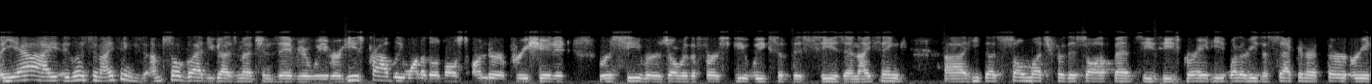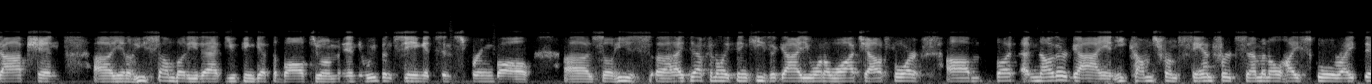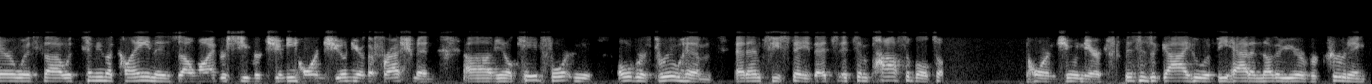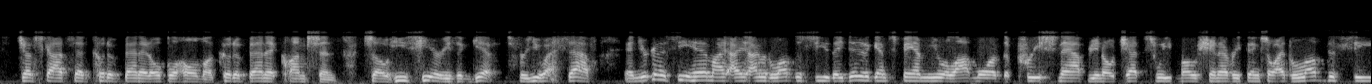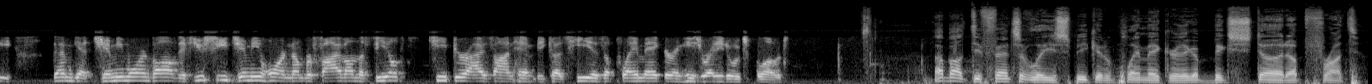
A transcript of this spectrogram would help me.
Yeah, I, listen, I think I'm so glad you guys mentioned Xavier Weaver. He's probably one of the most underappreciated receivers over the first few weeks of this season. I think uh, he does so much for this offense. He's he's great. He, whether he's a second or third read option, uh, you know, he's somebody that you can get the ball to him, and we've been seeing it since spring ball. Uh, so he's, uh, I definitely think he's a guy you want to watch out for. Um, but another guy, and he comes from Sanford Seminole High School, right there with uh, with Timmy McClain, is uh, wide receiver Jimmy Horn Jr., the freshman. Uh, you know, Cade Fortin overthrew him at NC State. It's it's impossible to Horn Jr. This is a guy who, if he had another year of recruiting, Jeff Scott said could have been at Oklahoma, could have been at Clemson. So he's here. He's a gift for USF. And you're going to see him. I, I, I would love to see. They did it against FAMU a lot more of the pre-snap, you know, jet sweep motion, everything. So I'd love to see them get Jimmy more involved. If you see Jimmy Horn, number five on the field, keep your eyes on him because he is a playmaker and he's ready to explode. How about defensively? Speaking of playmaker, they got a big stud up front.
